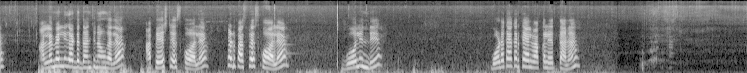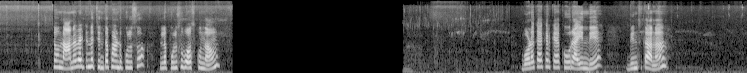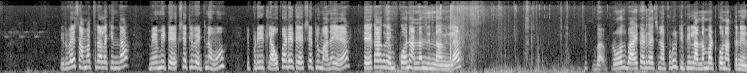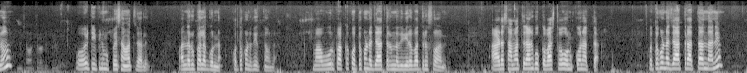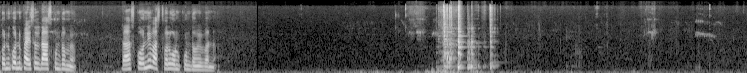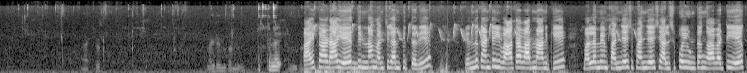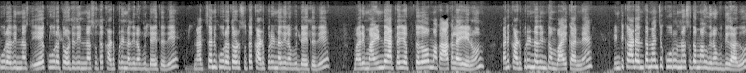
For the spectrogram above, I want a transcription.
అల్లం వెల్లిగడ్డ దంచినాం కదా ఆ పేస్ట్ వేసుకోవాలి. ఇక్కడ పసుపు వేసుకోవాలి. గోలింది. బోడకాకరకాయలు వక్కలు ఎత్తానా సో నానబెట్టిన చింతపండు పులుసు ఇలా పులుసు పోసుకుందాం. బోడకాకరకాయ కూర అయింది. దించుతానా? ఇరవై సంవత్సరాల కింద మేము ఈ టేక్ చెట్లు పెట్టినాము. ఇప్పుడు ఇట్లా అవుపడే టేక్ చెట్లు మనయే. టేకాకు తెంపుకొని అన్నం తిన్నాము ఇలా. రోజు బాయికాడికి వచ్చినప్పుడు టిఫిన్లు అన్నం పట్టుకొని వస్తా నేను. ఓ టిఫిన్ ముప్పై సంవత్సరాలు. వంద రూపాయలకు కొన్నా. కొత్తకొండ తీర్థంలో మా ఊరు పక్క కొత్తకొండ జాతర ఉన్నది వీరభద్ర స్వామి ఆడ సంవత్సరానికి ఒక వస్తువు కొనుక్కొని వస్త కొత్తకొండ జాతర వస్తుందని కొన్ని కొన్ని పైసలు దాచుకుంటాం మేము. దాచుకొని వస్తువులు కొనుక్కుంటాం ఇవన్నీ. వస్తున్నది. కాయకాడ ఏది తిన్నా మంచిగా అనిపిస్తుంది ఎందుకంటే ఈ వాతావరణానికి మళ్ళీ మేము పని చేసి పని చేసి అలసిపోయి ఉంటాం కాబట్టి ఏ కూర తిన్నా ఏ కూరతోటి తిన్నా సుత కడుపు నిండా తినబుద్ధి అవుతుంది నచ్చని కూరతోటి సుత కడుపు నిండా తినబుద్ధి అవుతుంది మరి మైండ్ అట్లా చెప్తుందో మాకు ఆకలి అయ్యాను. కానీ కడుపు నిండా తింటాం బాయికాన్నే ఇంటికాడ ఎంత మంచి కూర ఉన్నా సుత మాకు తినబుద్ధి కాదు.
